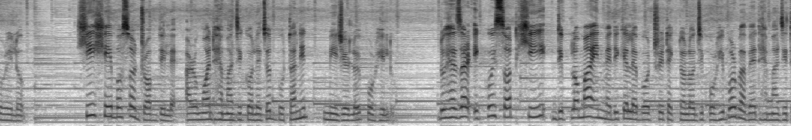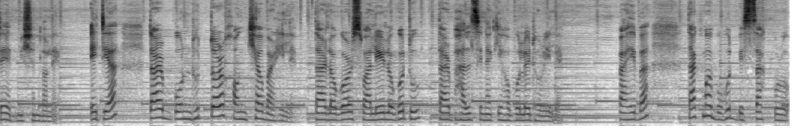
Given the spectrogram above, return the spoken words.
কৰিলোঁ সি সেই বছৰ ড্ৰপ দিলে আৰু মই ধেমাজি কলেজত বোটানীত মেজৰ লৈ পঢ়িলোঁ দুহেজাৰ একৈছত সি diploma in medical laboratory technology পঢ়িবৰ বাবে ধেমাজিতে এডমিশ্যন ল'লে এতিয়া তাৰ বন্ধুত্বৰ সংখ্যাও বাঢ়িলে। তাৰ লগৰ ছোৱালীৰ লগতো তাৰ ভাল চিনাকি হ'বলৈ ধৰিলে। পাহিবা তাক মই বহুত বিশ্বাস কৰোঁ।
